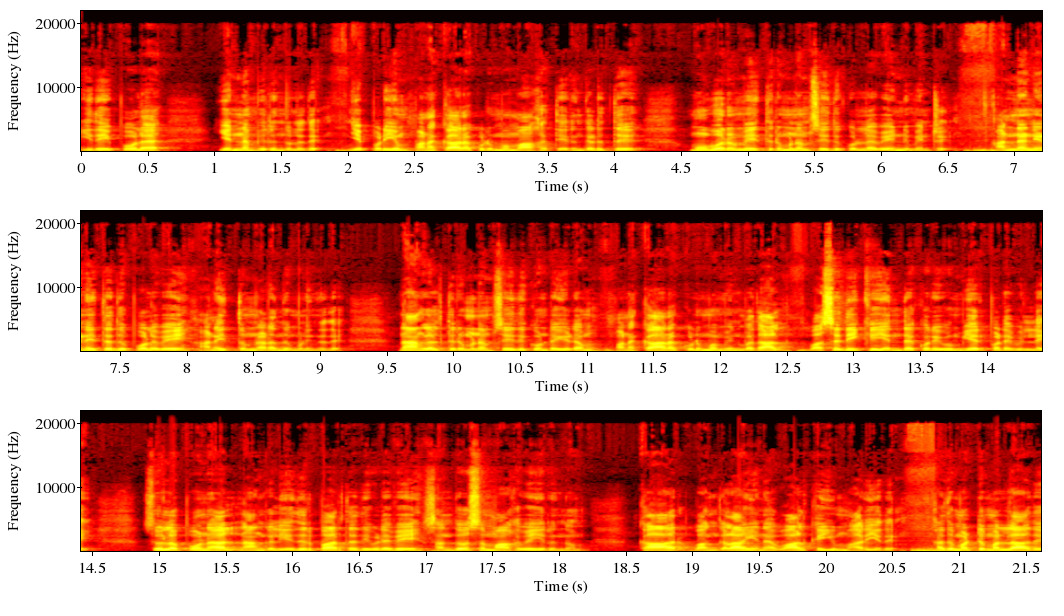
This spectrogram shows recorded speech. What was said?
இதை போல எண்ணம் இருந்துள்ளது. எப்படியும் பணக்கார குடும்பமாக தேர்ந்தெடுத்து மூவருமே திருமணம் செய்து கொள்ள வேண்டும் என்று அண்ணன் நினைத்தது போலவே அனைத்தும் நடந்து முடிந்தது. நாங்கள் திருமணம் செய்து கொண்ட இடம் பணக்கார குடும்பம் என்பதால் வசதிக்கு எந்த குறைவும் ஏற்படவில்லை. சொல்லப்போனால் நாங்கள் எதிர்பார்த்ததை விடவே சந்தோஷமாகவே இருந்தோம். கார் பங்களா என வாழ்க்கையும் மாறியது. அது மட்டுமல்லாது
